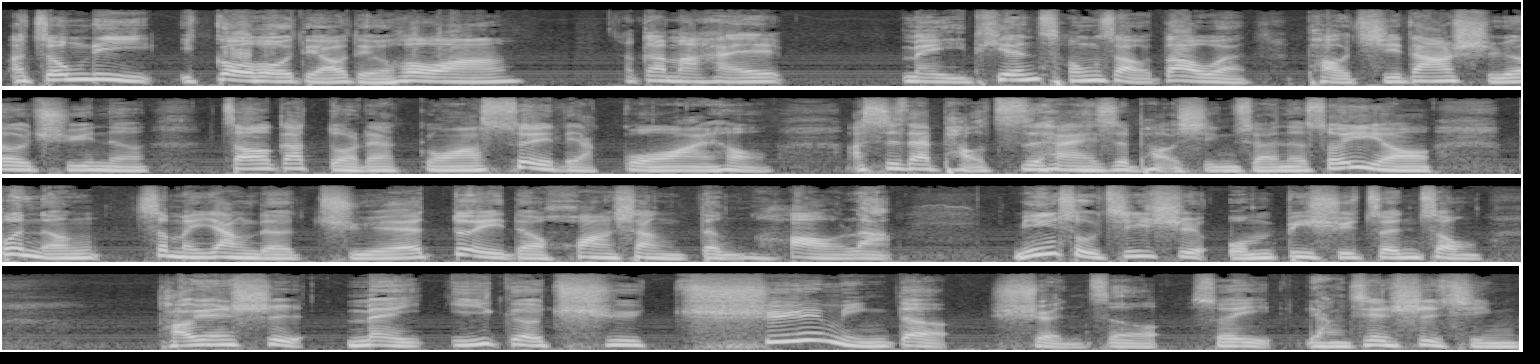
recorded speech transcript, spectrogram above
啊，中立一够后屌屌后啊，他干嘛还？每天从早到晚跑其他十二区呢，糟糕多了瓜碎了瓜吼啊，是在跑自嗨还是跑心酸的？所以哦，不能这么样的绝对的画上等号啦。民主机制我们必须尊重。桃园市每一个区区民的选择，所以两件事情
